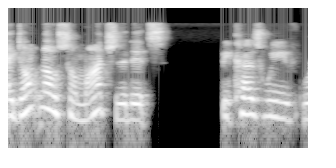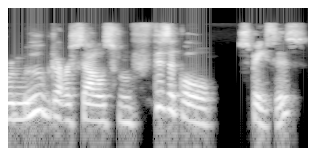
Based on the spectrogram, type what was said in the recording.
i don't know so much that it's because we've removed ourselves from physical spaces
